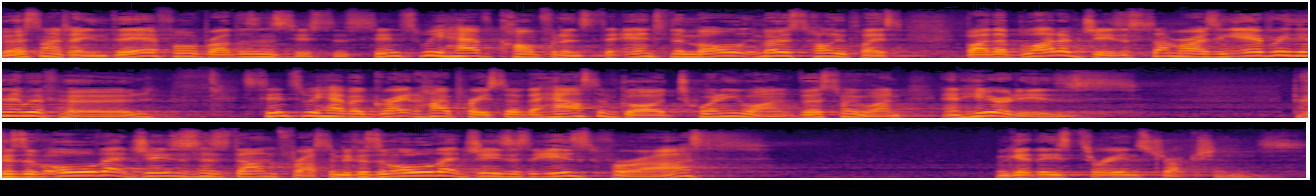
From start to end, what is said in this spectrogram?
Verse 19, therefore, brothers and sisters, since we have confidence to enter the most holy place by the blood of Jesus, summarizing everything that we've heard, since we have a great high priest over the house of God, 21, verse 21, and here it is because of all that Jesus has done for us and because of all that Jesus is for us, we get these three instructions.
